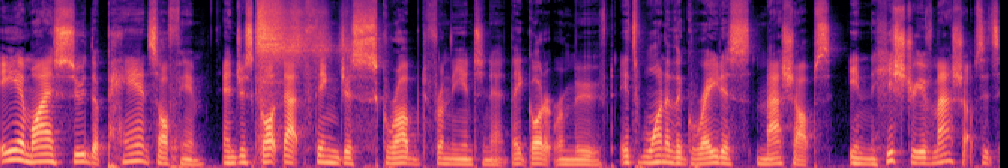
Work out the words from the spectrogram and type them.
EMI sued the pants off him and just got that thing just scrubbed from the internet. They got it removed. It's one of the greatest mashups in the history of mashups. It's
